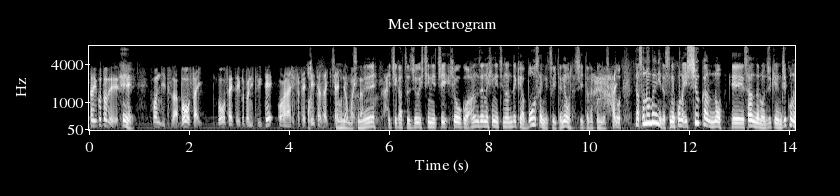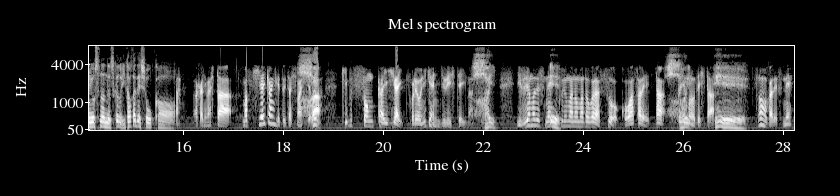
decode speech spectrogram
ということでですね、ええ、本日は防災防災ということについてお話しさせていただきたいとそう思います。なんですね。はい1月17日、兵庫安全の日にちなんで、今日は防災についてね、お話しいただくんですけど、はいじゃあその前にですね、この1週間の、えー、三田の事件、事故の様子なんですけど、いかがでしょうか？あわかりました。まず被害関係といたしましては、は器物損壊被害、これを2件受理しています。はい。いずれもですね、ええ車の窓ガラスを壊されたというものでした。ええその他ですね、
